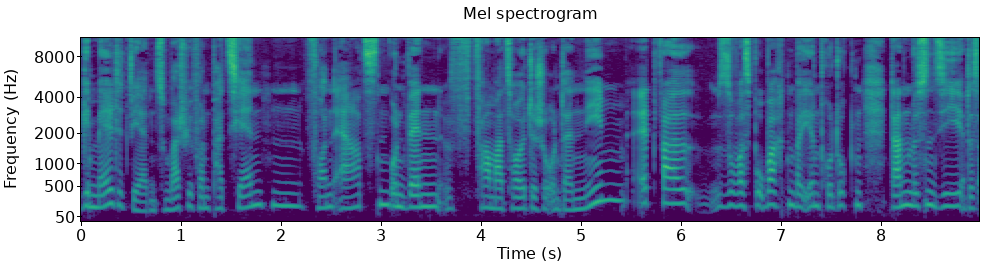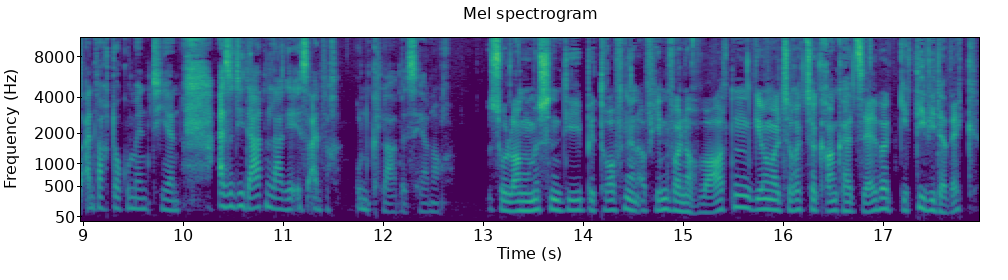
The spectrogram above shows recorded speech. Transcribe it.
gemeldet werden, zum Beispiel von Patienten, von Ärzten. Und wenn pharmazeutische Unternehmen etwa sowas beobachten bei ihren Produkten, dann müssen sie das einfach dokumentieren. Also die Datenlage ist ist einfach unklar bisher noch. So lange müssen die Betroffenen auf jeden Fall noch warten. Gehen wir mal zurück zur Krankheit selber. Geht die wieder weg?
